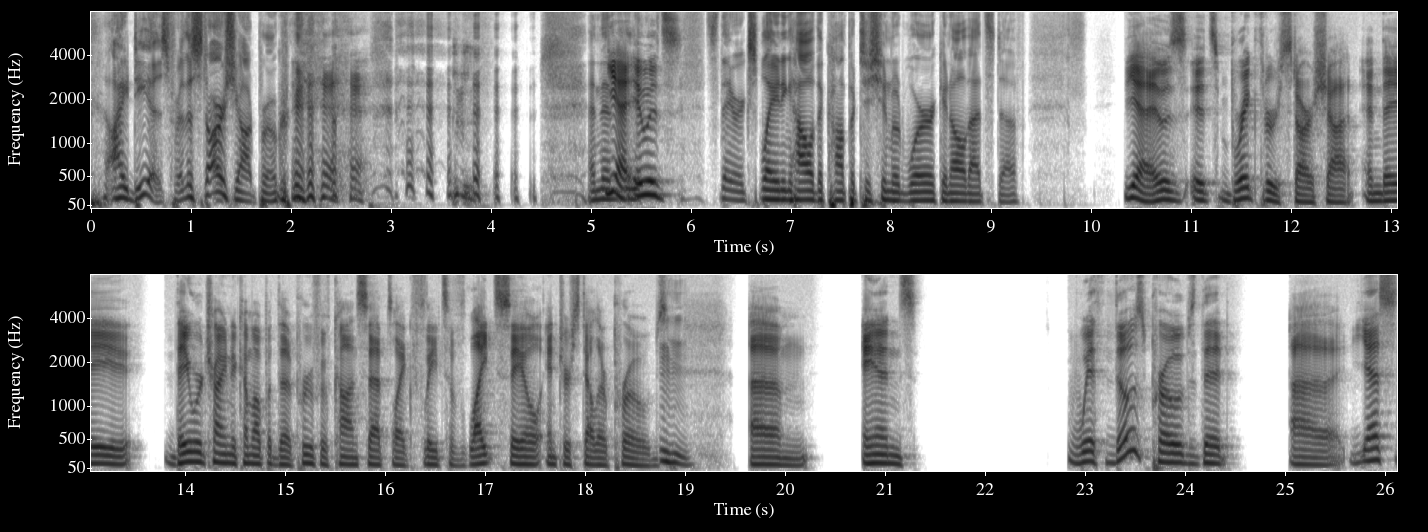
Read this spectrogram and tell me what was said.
ideas for the Starshot program. and then yeah the- it was they were explaining how the competition would work and all that stuff. yeah it was it's breakthrough Starshot and they they were trying to come up with the proof of concept like fleets of light sail interstellar probes Um, and with those probes that, uh, yes,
